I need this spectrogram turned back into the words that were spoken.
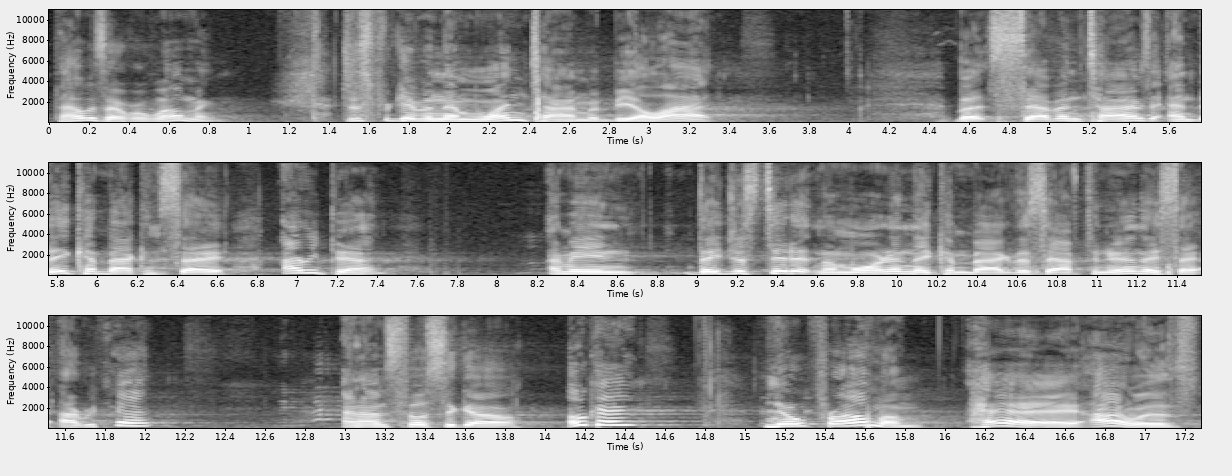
That was overwhelming. Just forgiving them one time would be a lot. But seven times, and they come back and say, I repent. I mean, they just did it in the morning. They come back this afternoon, and they say, I repent. And I'm supposed to go, okay, no problem. Hey, I was,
